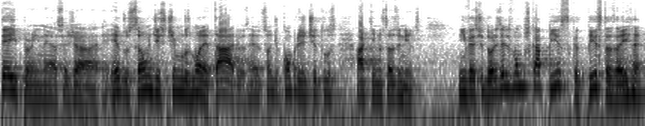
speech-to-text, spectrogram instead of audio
tapering, né? ou seja, redução de estímulos monetários, redução de compra de títulos aqui nos Estados Unidos. Investidores eles vão buscar pistas, pistas aí, né,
